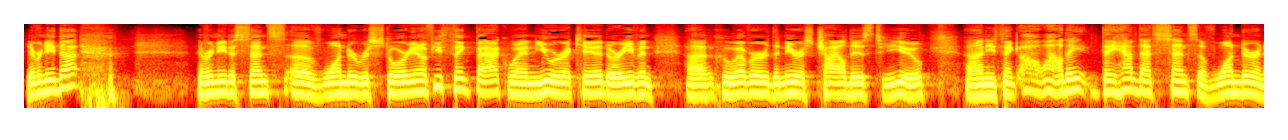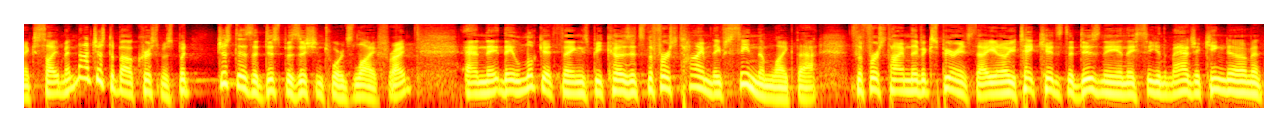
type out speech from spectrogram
You ever need that? Ever need a sense of wonder restored? You know, if you think back when you were a kid or even uh, whoever the nearest child is to you, uh, and you think, oh, wow, they, they have that sense of wonder and excitement, not just about Christmas, but just as a disposition towards life, right? And they, they look at things because it's the first time they've seen them like that. It's the first time they've experienced that. You know, you take kids to Disney and they see the Magic Kingdom and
